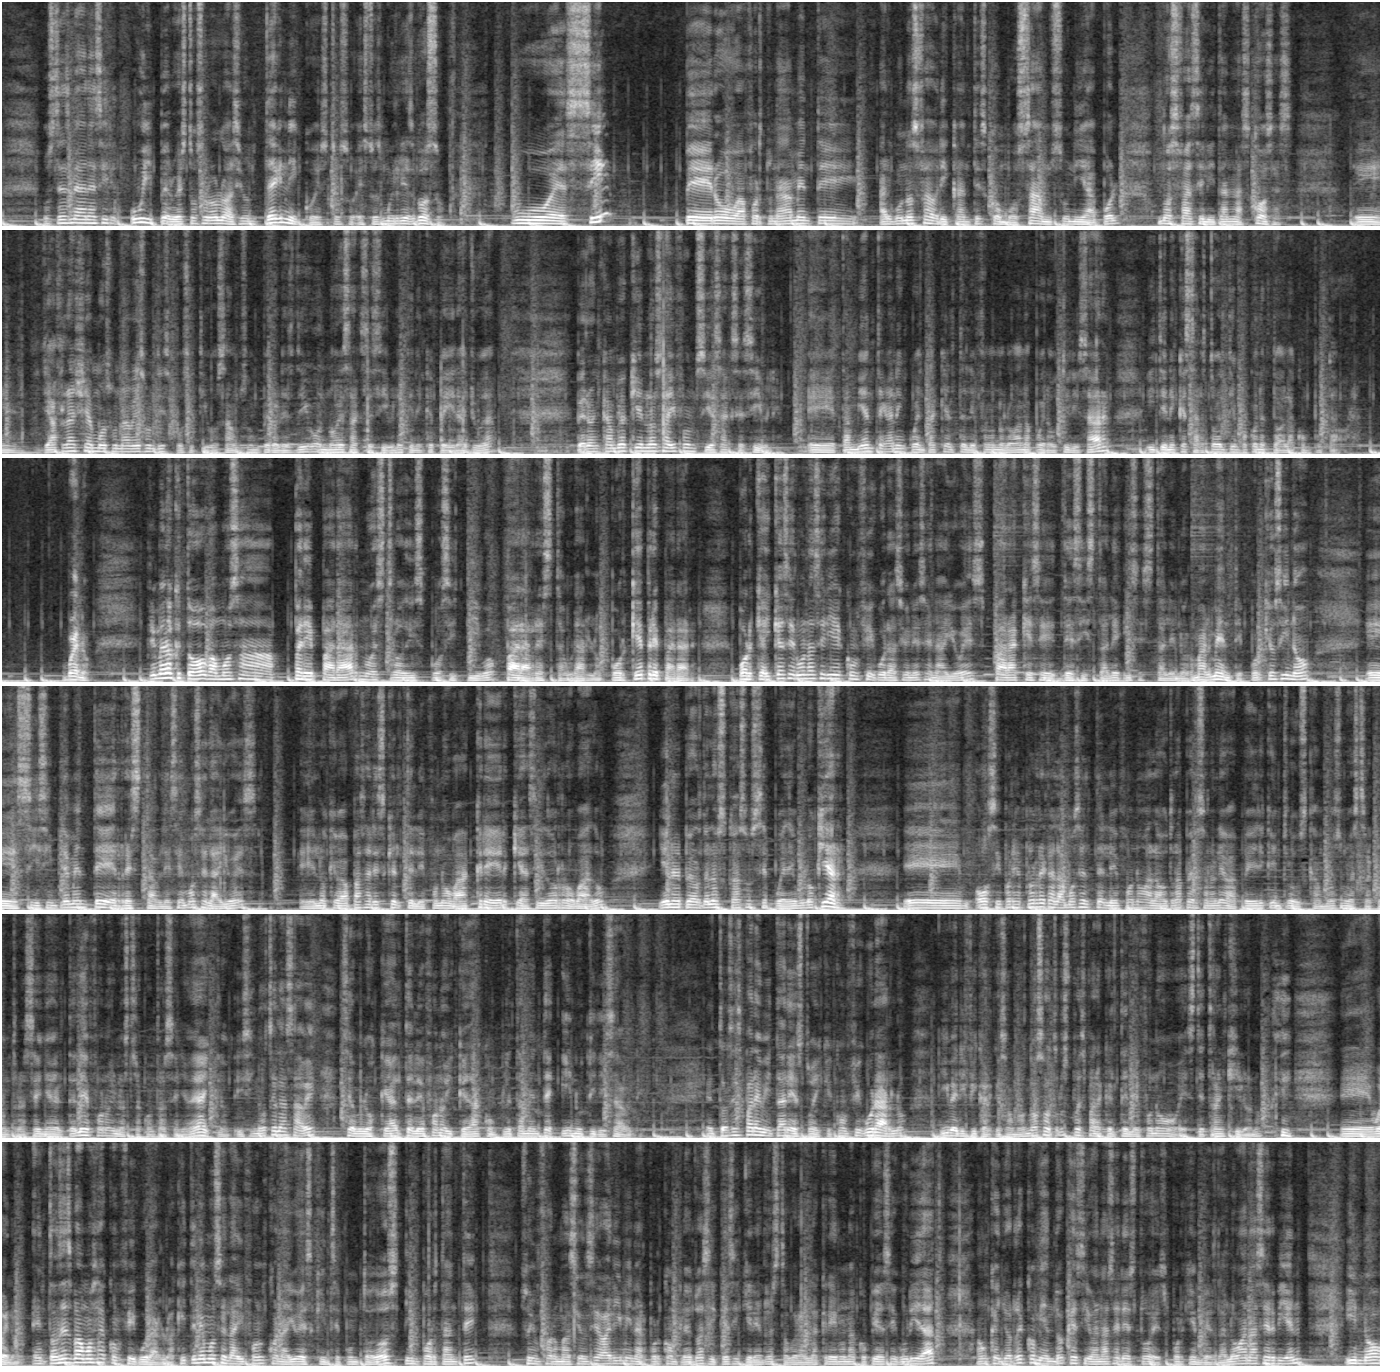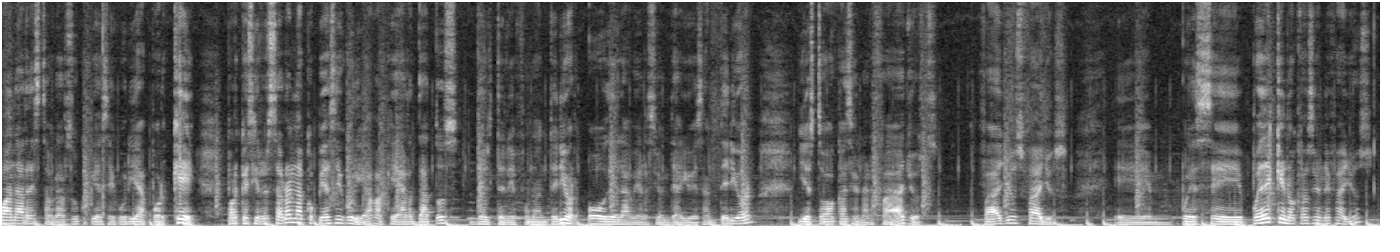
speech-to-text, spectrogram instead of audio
ustedes me van a decir uy pero esto solo lo hace un técnico esto, esto es muy riesgoso pues sí pero afortunadamente algunos fabricantes como Samsung y Apple nos facilitan las cosas eh, ya flasheamos una vez un dispositivo Samsung, pero les digo, no es accesible, tiene que pedir ayuda. Pero en cambio aquí en los iPhones sí es accesible. Eh, también tengan en cuenta que el teléfono no lo van a poder utilizar y tiene que estar todo el tiempo conectado a la computadora. Bueno, primero que todo vamos a preparar nuestro dispositivo para restaurarlo. ¿Por qué preparar? Porque hay que hacer una serie de configuraciones en iOS para que se desinstale y se instale normalmente. Porque o si no, eh, si simplemente restablecemos el iOS, eh, lo que va a pasar es que el teléfono va a creer que ha sido robado y en el peor de los casos se puede bloquear. Eh, o si por ejemplo regalamos el teléfono a la otra persona le va a pedir que introduzcamos nuestra contraseña del teléfono y nuestra contraseña de iCloud. Y si no se la sabe, se bloquea el teléfono y queda completamente inutilizable. Entonces para evitar esto hay que configurarlo y verificar que somos nosotros, pues para que el teléfono esté tranquilo, ¿no? Eh, bueno, entonces vamos a configurarlo. Aquí tenemos el iPhone con iOS 15.2. Importante, su información se va a eliminar por completo, así que si quieren restaurarla, creen una copia de seguridad. Aunque yo recomiendo que si van a hacer esto es porque en verdad lo van a hacer bien y no van a restaurar su copia de seguridad. ¿Por qué? Porque si restauran la copia de seguridad va a quedar datos del teléfono anterior o de la versión de iOS anterior y esto va a ocasionar fallos. Fallos, fallos. Em, pues eh, puede que no ocasione fallos,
